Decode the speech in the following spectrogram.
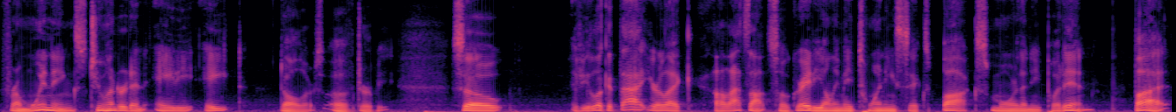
from winnings $288 of Derby. So if you look at that, you're like, oh, that's not so great. He only made 26 bucks more than he put in. But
